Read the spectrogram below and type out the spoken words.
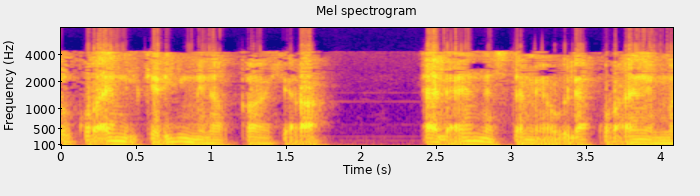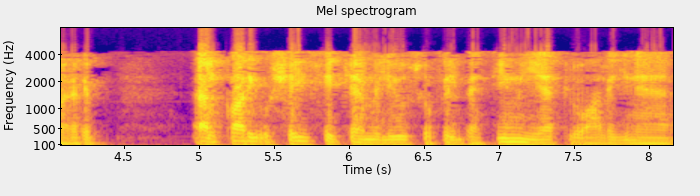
القرآن الكريم من القاهرة. الآن نستمع إلى قرآن المغرب. القارئ الشيخ كامل يوسف البهتيمي يتلو علينا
